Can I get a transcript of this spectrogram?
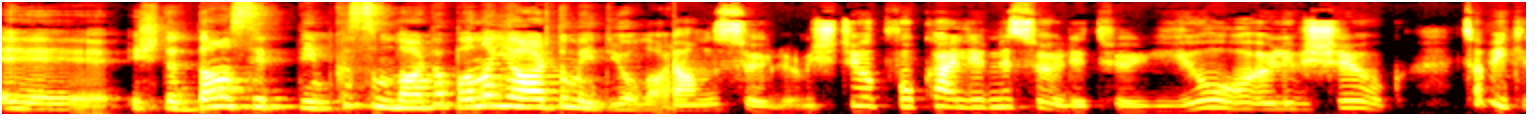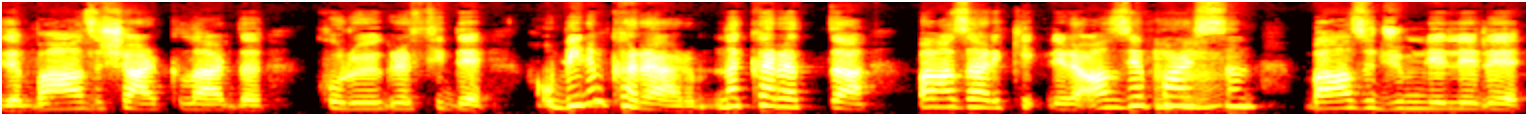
ee, işte dans ettiğim kısımlarda bana yardım ediyorlar. yanlış söylüyorum. İşte yok vokallerini söyletiyor. Yo öyle bir şey yok. Tabii ki de bazı şarkılarda koreografide o benim kararım. Nakaratta bazı hareketleri az yaparsın. Bazı cümleleri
